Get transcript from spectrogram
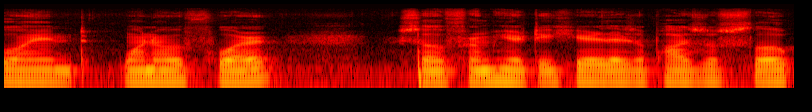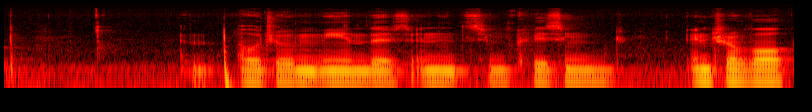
0.104. So from here to here, there's a positive slope, which would mean there's an increasing interval,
